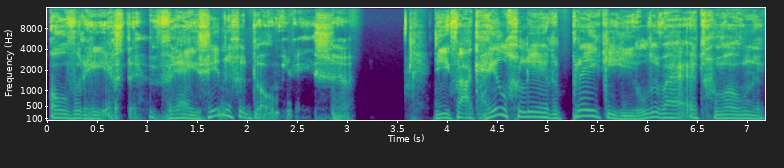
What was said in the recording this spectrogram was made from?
overheersten. Vrijzinnige dominees. Ja die vaak heel geleerde preken hielden waar het gewone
